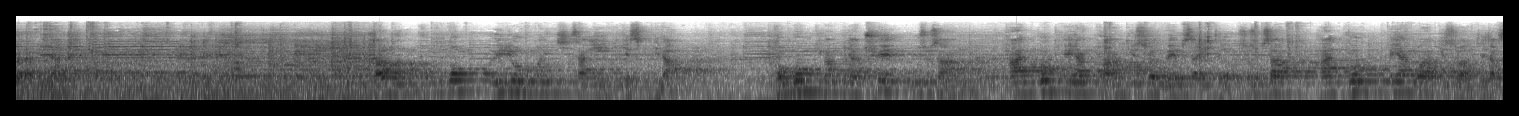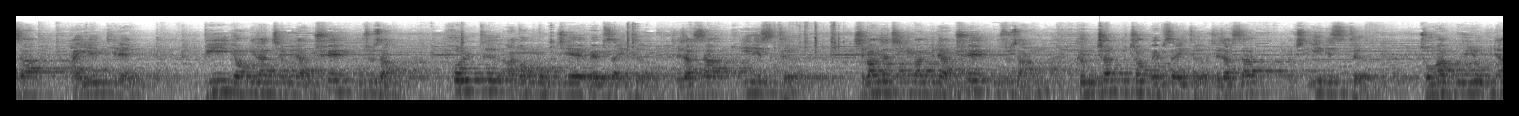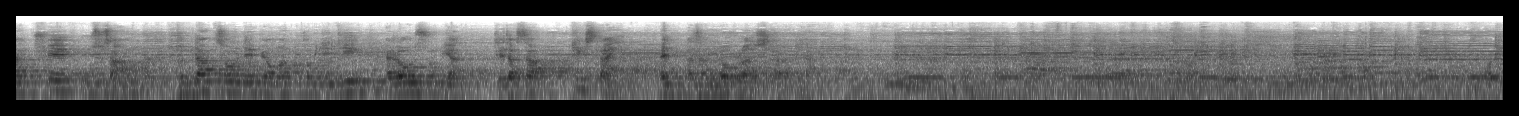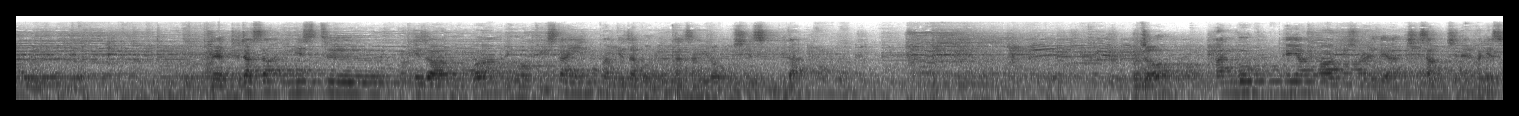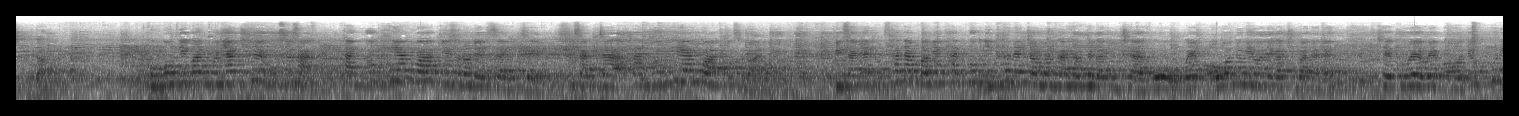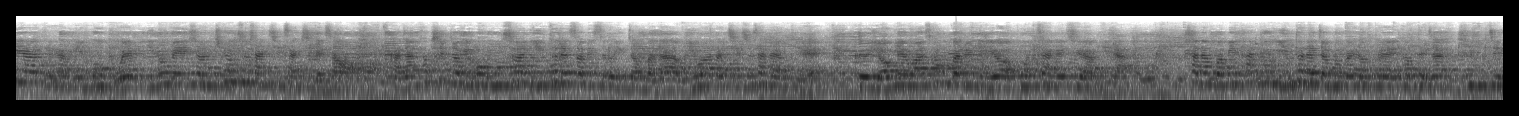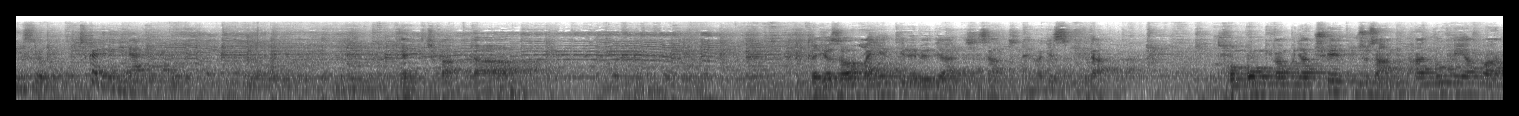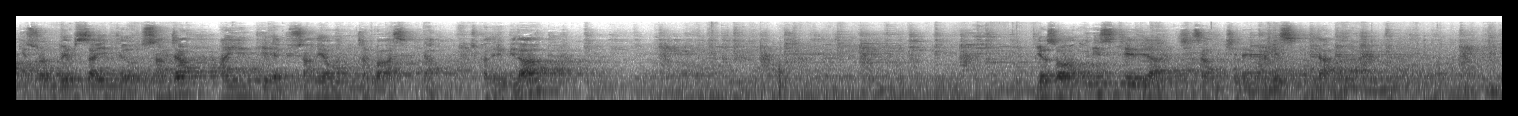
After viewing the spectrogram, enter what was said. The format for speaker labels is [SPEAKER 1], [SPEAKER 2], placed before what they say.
[SPEAKER 1] 바랍니다. 다음은 공공의료부문 시상이 있겠습니다. 공공기관 분야 최우수상 한국해양과학기술원 웹사이트 소속사 한국해양과학기술원 제작사 INT랩 비영리단체 분야 최우수상 홀트 아동복지의 웹사이트 제작사 이니스트 지방자치기관 분야 최우수상 금천구청 웹사이트 제작사 역시 이니스트 종합의료 분야 최우수상 분당 서울대병원 커뮤니티 헬로우 수비안 제작사 픽스타인 네, 한상위로 골라주시기 바랍니다. 네, 제작사 이니스트 관계자분과 그리고 픽스타인 관계자분을 단상위로 모시겠습니다. 먼저 한국해양과학기술원에 대한 시상 진행하겠습니다.
[SPEAKER 2] 공공기관 분야 최우수상 한국해양과학기술원 웹사이트 수상자 한국해양과학기술원 비사는 사단법인 한국인터넷전문가협회가 주최하고 웹어워드위원회가 주관하는 제9회 웹어워드 코리아 대한민국 웹 이노베이션 최우수상 시상식에서 가장 혁신적이고 우수한 인터넷 서비스로 인정받아 위와 같이 수상하였기에 그 영예와 성과를 기리어 본상을 수여합니다. 사단법인 한국인터넷전문가협회 협회장 김진수 축하드립니다.
[SPEAKER 1] 네, 축하합니다. 자, 이어서 INT랩에 대한 시상 진행하겠습니다. 공공기관 분야 최우수상 한국해양과학기술원 웹사이트 수상자 INT랩 수상 내용은 전과 같습니다. 축하드립니다. 이어서 이니스트에 대한 시상 진행하겠습니다.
